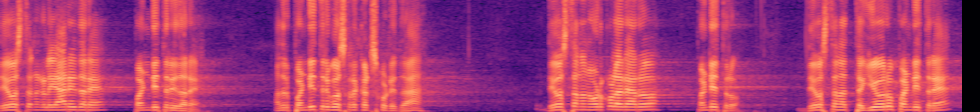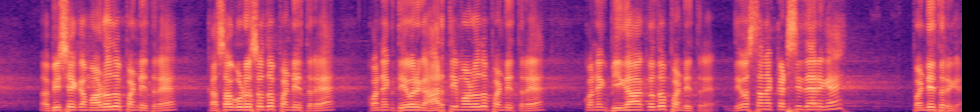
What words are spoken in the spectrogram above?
ದೇವಸ್ಥಾನಗಳು ಯಾರಿದ್ದಾರೆ? ಪಂಡಿತರಿದ್ದಾರೆ. ಅಂದ್ರೆ ಪಂಡಿತರಿಗೋಸ್ಕರ ಕಟ್ಸ್ಕೊಟ್ಟಿದ್ದ? ದೇವಸ್ಥಾನ ನೋಡ್ಕೊಳ್ಳೋರು ಯಾರು? ಪಂಡಿತರು. ದೇವಸ್ಥಾನ ತೆಗಿಯೋರು ಪಂಡಿತರೆ, ಅಭಿಷೇಕ ಮಾಡೋದು ಪಂಡಿತರೆ, ಕಸ ಗುಡಿಸೋದು ಪಂಡಿತರೆ ಕೊನೆಗೆ ದೇವರಿಗೆ ಆರತಿ ಮಾಡೋದು ಪಂಡಿತರೆ, ಕೊನೆಗೆ ಬೀಗ ಹಾಕೋದು ಪಂಡಿತರೆ. ದೇವಸ್ಥಾನ ಕಟ್ಸಿದ ಯಾರಿಗೆ? ಪಂಡಿತರಿಗೆ.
